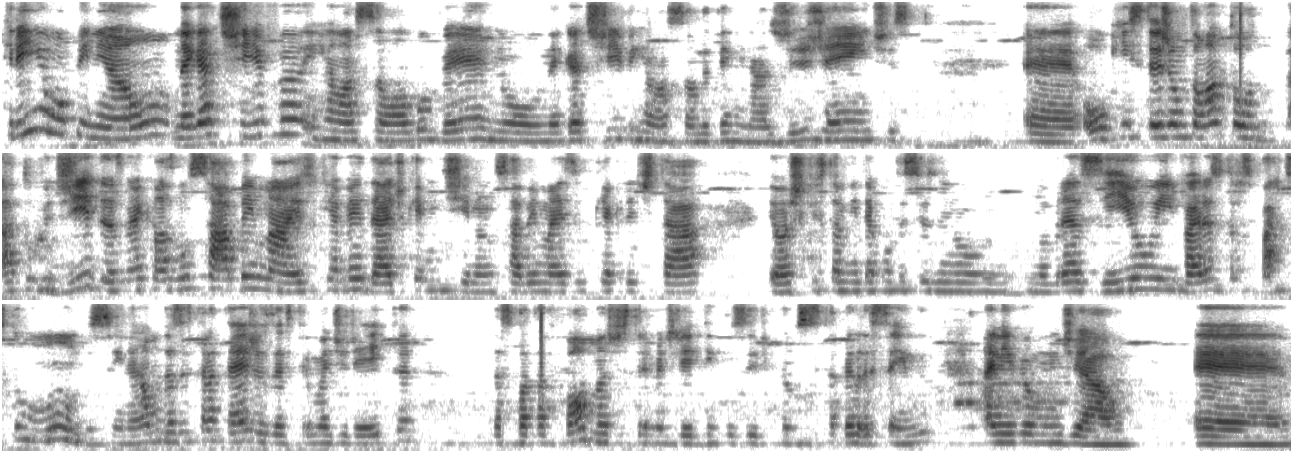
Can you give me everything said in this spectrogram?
criem uma opinião negativa em relação ao governo, negativa em relação a determinados dirigentes, é, ou que estejam tão atur aturdidas, né, que elas não sabem mais o que é verdade, o que é mentira, não sabem mais o que acreditar eu acho que isso também tem acontecido no, no Brasil e em várias outras partes do mundo. Assim, né? Uma das estratégias da extrema-direita, das plataformas de extrema-direita, inclusive, que estão se estabelecendo a nível mundial, é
